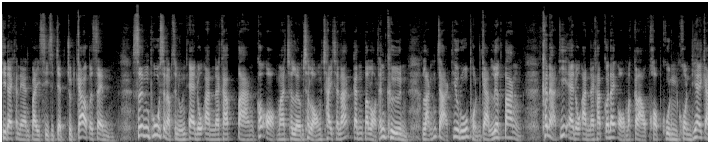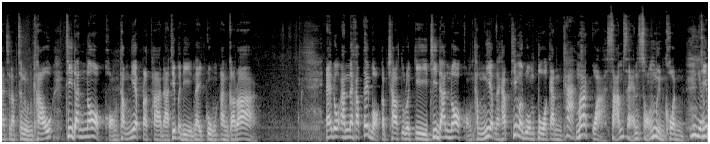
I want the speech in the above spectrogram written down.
ที่ได้คะแนนไป 47.9%ซึ่งผู้สนับสนุนแอโดอันนะครับต่างก็ออกมาเฉลิมฉลองชัยชนะกันตลอดทั้งคืน หลังจากที่รู้ผลการเลือกตั้ง ขณะที่แอโดอันนะครับก็ได้ออกมากล่าวขอบคุณคนที่ให้การสนับสนุนเขาที่ด้านนอกของทำเนียบประธานาธิบดีในกรุงอังการา แอโดอันนะครับได้บอกกับชาวตุรกีที่ด้านนอกของทำเนียบนะครับที่มารวมตัวกันค่ะมากกว่า 3 2 0 0 0 0 คนนี่เยอะที่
